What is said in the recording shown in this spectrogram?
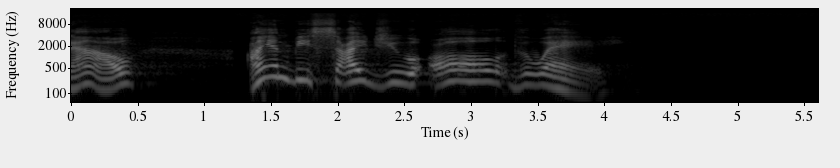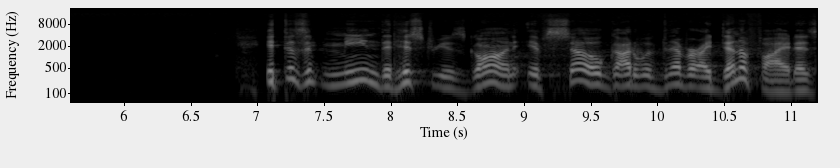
now. I am beside you all the way. It doesn't mean that history is gone. If so, God would have never identified as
